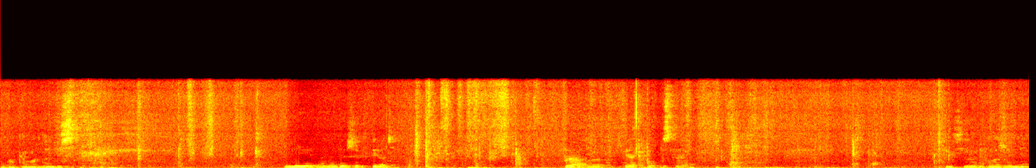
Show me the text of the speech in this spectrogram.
Собака морда вниз. Левая нога шаг вперед. Правую пятку опускаем. Фиксируем положение.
